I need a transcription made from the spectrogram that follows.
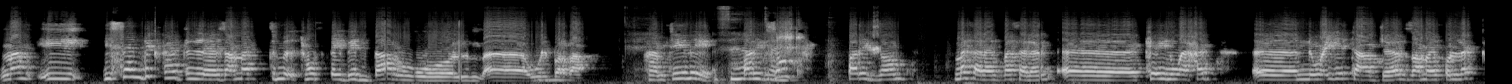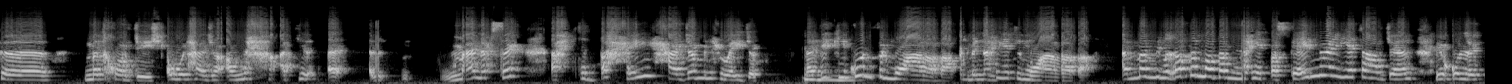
ما يساندك في هذا زعما توفقي بين الدار آه، والبرا. فهمتيني؟ par exemple par exemple مثلا مثلا آه كاين واحد آه نوعيه تاع رجال زعما يقول لك آه ما تخرجيش. أول حاجة أو نح أكيد آه مع نفسك راح تضحي حاجة من حوايجك. هذيك يكون في المعارضة من ناحية المعارضة. أما من غض النظر من ناحية بس كاين نوعية تاع رجال يقول لك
